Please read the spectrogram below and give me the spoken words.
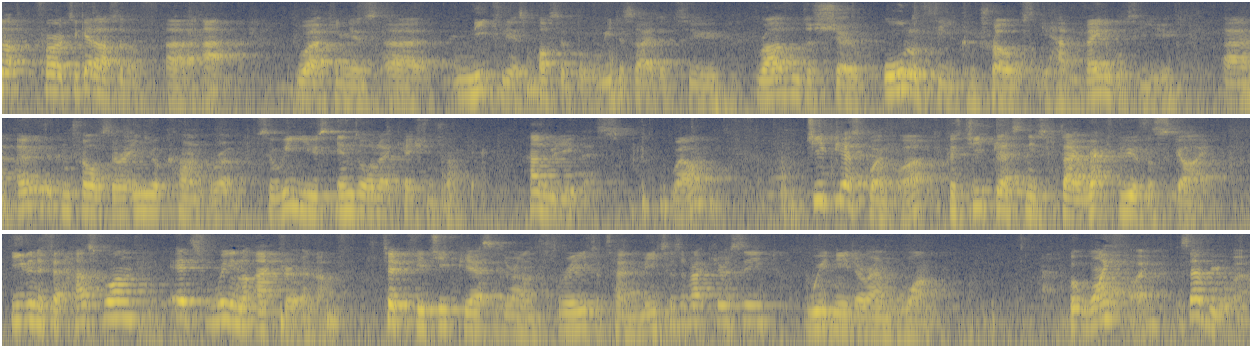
our, for to get our sort of uh, app working as uh, neatly as possible, we decided to, rather than just show all of the controls that you have available to you, um, only the controls that are in your current room. So we use indoor location tracking. How do we do this? Well, GPS won't work because GPS needs a direct view of the sky. Even if it has one, it's really not accurate enough. Typically, GPS is around 3 to 10 meters of accuracy. We need around 1. But Wi-Fi is everywhere.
